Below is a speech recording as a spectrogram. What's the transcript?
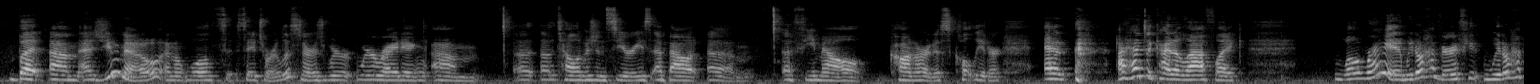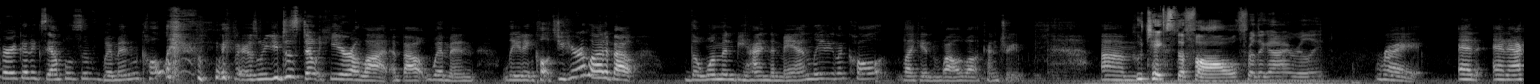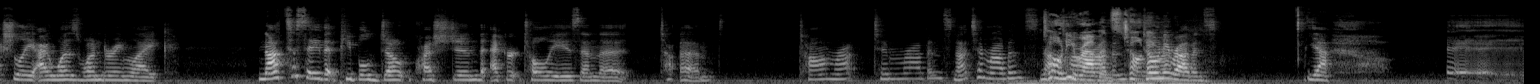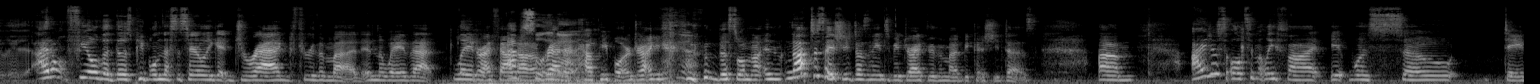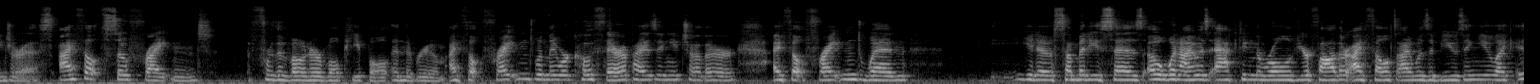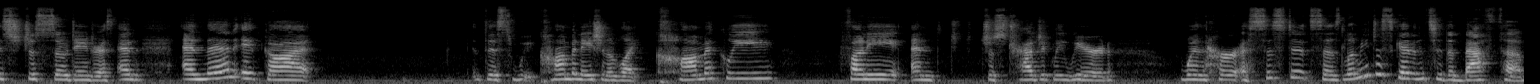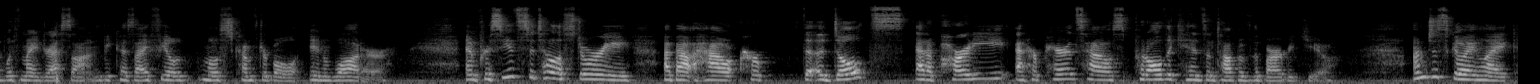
But um, as you know, and we'll say to our listeners, we're we're writing um, a, a television series about um, a female con artist cult leader, and I had to kind of laugh like. Well, right, and we don't have very few. We don't have very good examples of women cult leaders. You just don't hear a lot about women leading cults. You hear a lot about the woman behind the man leading the cult, like in Wild Wild Country. Um, Who takes the fall for the guy? Really? Right. And and actually I was wondering like not to say that people don't question the Eckhart Tolles and the um, Tom Ro- Tim Robbins, not Tim Robbins, not Tony Tom Robbins, Tony Tony Rob- Robbins. Yeah. Uh, I don't feel that those people necessarily get dragged through the mud in the way that later I found Absolutely out on Reddit not. how people are dragging this woman. And not to say she doesn't need to be dragged through the mud because she does. Um, I just ultimately thought it was so dangerous. I felt so frightened for the vulnerable people in the room. I felt frightened when they were co therapizing each other. I felt frightened when, you know, somebody says, Oh, when I was acting the role of your father, I felt I was abusing you. Like, it's just so dangerous. And, and then it got this combination of like comically funny and just tragically weird when her assistant says, Let me just get into the bathtub with my dress on because I feel most comfortable in water. And proceeds to tell a story about how her the adults at a party at her parents' house put all the kids on top of the barbecue. I'm just going like,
